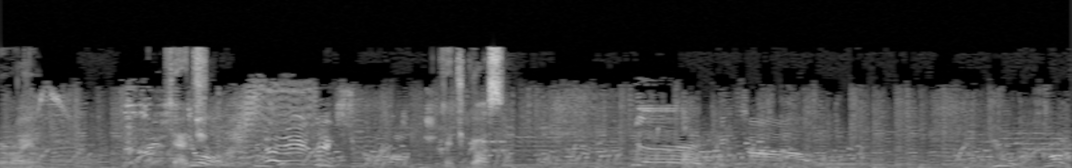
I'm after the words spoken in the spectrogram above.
Ryan. Catch. Catch Gus. You are good.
